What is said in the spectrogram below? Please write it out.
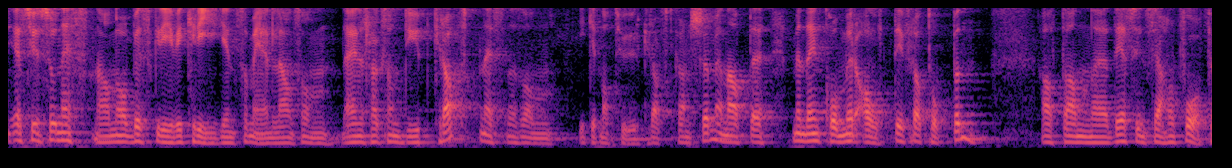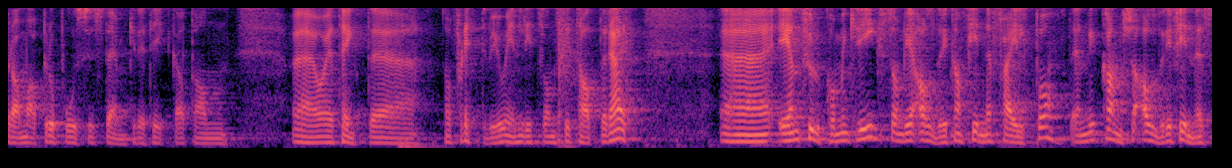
Jeg syns jo nesten han å beskrive krigen som en eller annen sånn Det er en slags sånn dyp kraft. Nesten sånn Ikke naturkraft, kanskje, men, at, men den kommer alltid fra toppen. At han, eh, det syns jeg han får fram, apropos systemkritikk. At han, eh, og jeg tenkte Nå fletter vi jo inn litt sånn sitater her. Eh, en fullkommen krig som vi aldri kan finne feil på, den vil kanskje aldri finnes.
